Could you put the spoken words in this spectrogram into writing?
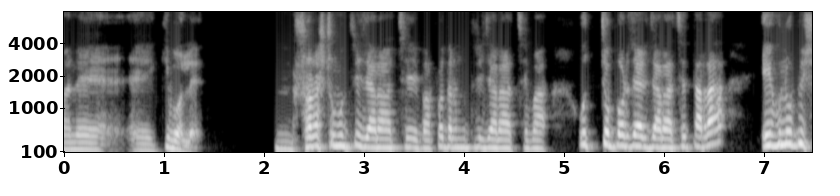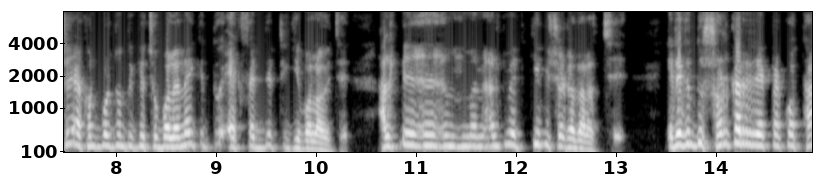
মানে কি বলে স্বরাষ্ট্রমন্ত্রী যারা আছে, বা প্রধানমন্ত্রী যারা আছে, বা উচ্চ পর্যায়ের যারা আছে, তারা এগুলো বিষয়ে এখন পর্যন্ত কিছু বলে নাই, কিন্তু এক সাইড দিয়ে ঠিকই বলা হয়েছে। মানে আলটিমেট কি বিষয়টা দাঁড়াচ্ছে? এটা কিন্তু সরকারের একটা কথা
